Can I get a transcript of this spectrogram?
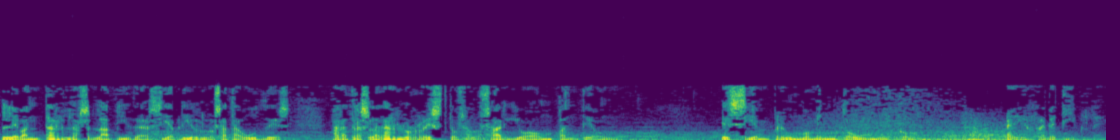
levantar las lápidas y abrir los ataúdes para trasladar los restos al osario o a un panteón es siempre un momento único e irrepetible.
